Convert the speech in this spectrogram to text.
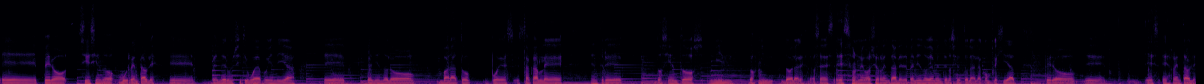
pero sigue siendo muy rentable vender un sitio web hoy en día vendiéndolo barato puedes sacarle entre 200 mil, 2 mil dólares. O sea, es, un negocio rentable, dependiendo obviamente, ¿no es cierto?, la, complejidad, pero eh, es, rentable.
